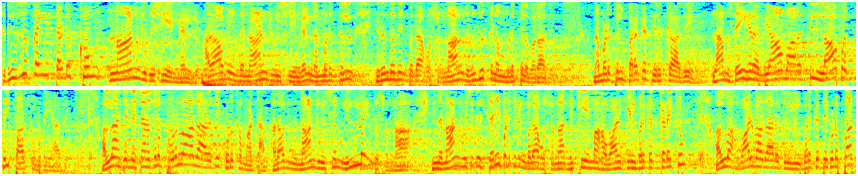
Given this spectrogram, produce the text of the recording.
ரிசுக்கை தடுக்கும் நான்கு விஷயங்கள். அதாவது இந்த நான்கு விஷயங்கள் நம்மிடத்தில் இருந்தது என்பதாக சொன்னால் ரிசுக்கு நம்மிடத்தில் வராது. நம்மிடத்தில் பறக்கத் இருக்காது. நாம் செய்கிற வியாபாரத்தில் லாபத்தை பார்க்க முடியாது. அல்லாஹ் ஜல்லிஷானத்தில் பொருளாதாரத்தை கொடுக்க மாட்டான். அதாவது இந்த நான்கு விஷயம் இல்லை என்று சொன்னால் இந்த நான்கு விஷயத்தை சரிப்படுத்திடும் என்பதாக சொன்னால் நிச்சயமாக வாழ்க்கையில் பறக்கத் கிடைக்கும். அல்லாஹ் வாழ்வாதாரத்தில் பறக்கத்தை கொடுப்பான்.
